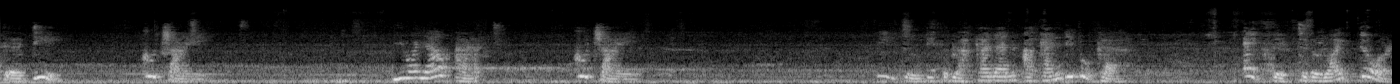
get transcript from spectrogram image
Berada di Kuchai. You are now at Kuchai. Pintu di sebelah kanan akan dibuka. Exit to the right door.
